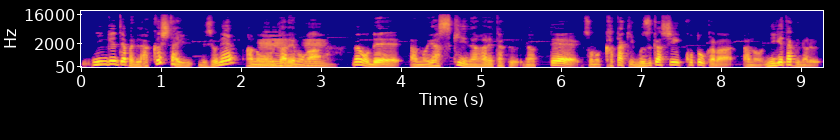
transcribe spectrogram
人間ってやっぱり楽したいですよね。あの、誰もが。なので、あの、安きに流れたくなって、その仇難しいことから、あの、逃げたくなる。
